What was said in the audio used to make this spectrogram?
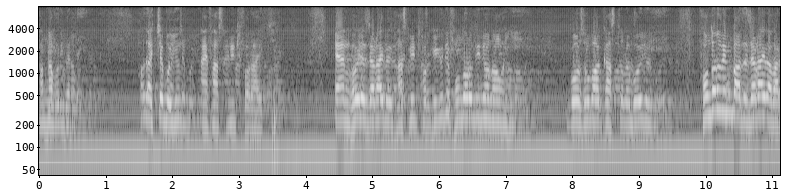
ফান্না পরিবার লাই। হদা আচ্ছা বইন আই পাঁচ মিনিট ফর আই এন হইলে জাড়াইবে পাঁচ মিনিট ফর কি যদি পনেরো দিনও নয় গোস বা গাছতলে বই রই। পনেরো দিন বাদে জাড়াই বাবার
